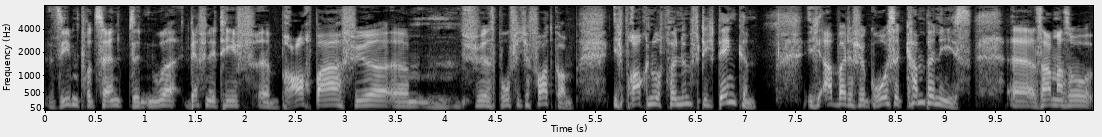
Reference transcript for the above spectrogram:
Sieben Prozent sind nur definitiv äh, brauchbar für, ähm, für das berufliche Fortkommen. Ich brauche nur vernünftig denken. Ich arbeite für große Companies. Äh, sagen wir so,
